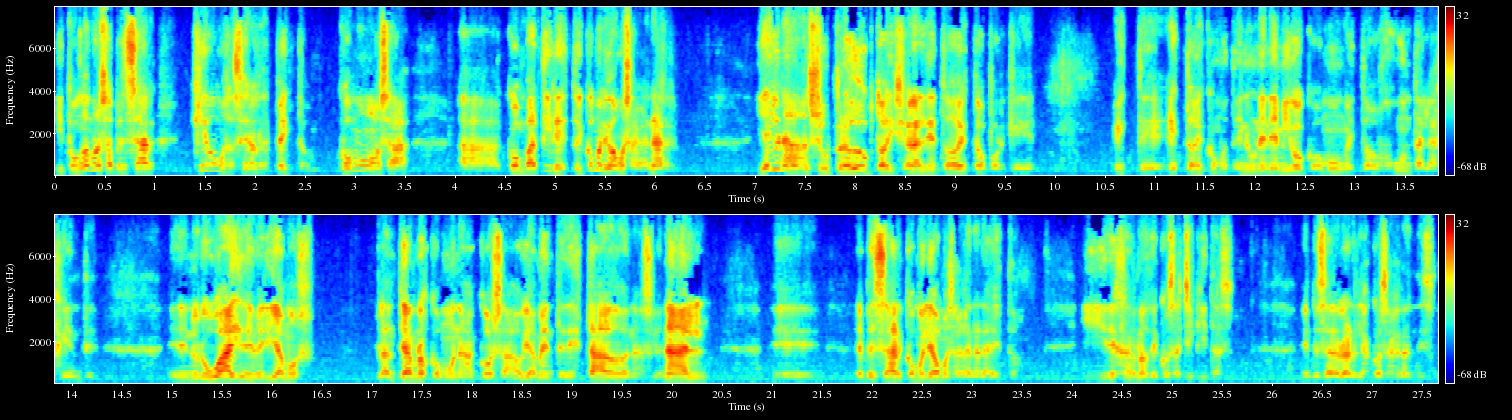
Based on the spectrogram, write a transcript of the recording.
y pongámonos a pensar qué vamos a hacer al respecto, cómo vamos a combatir esto y cómo le vamos a ganar. Y hay un subproducto adicional de todo esto porque este, esto es como tener un enemigo común, esto junta a la gente. En Uruguay deberíamos plantearnos como una cosa obviamente de Estado, nacional, eh, de pensar cómo le vamos a ganar a esto y dejarnos de cosas chiquitas, empezar a hablar de las cosas grandes.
